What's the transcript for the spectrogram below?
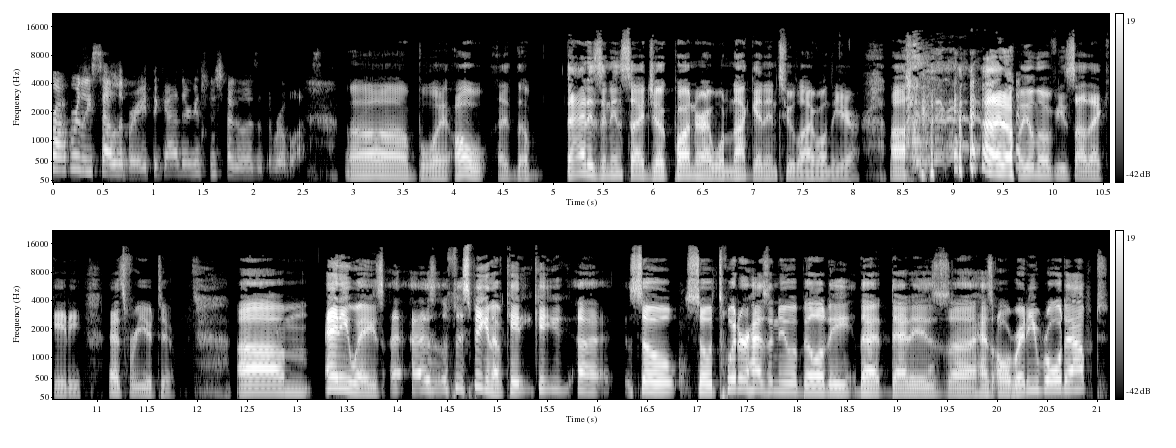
Properly celebrate the gathering of the Juggalos at the Roblox. Oh boy. Oh, uh, the, that is an inside joke, partner. I will not get into live on the air. Uh, I don't. You'll know if you saw that, Katie. That's for you too. Um. Anyways, uh, uh, speaking of Katie, Katie uh, so so Twitter has a new ability that that is uh, has already rolled out.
